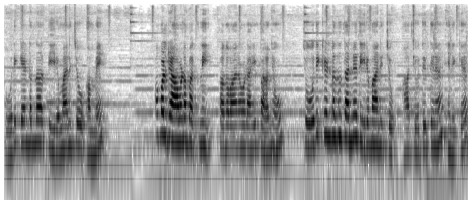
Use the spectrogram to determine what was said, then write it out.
ചോദിക്കേണ്ടെന്ന് തീരുമാനിച്ചോ അമ്മേ? അപ്പോൾ രാവണ ഭഗ്നി ഭഗവാനോടായി പറഞ്ഞു ചോദിക്കേണ്ടെന്ന് തന്നെ തീരുമാനിച്ചു. ആ ചോദ്യത്തിന് എനിക്ക്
